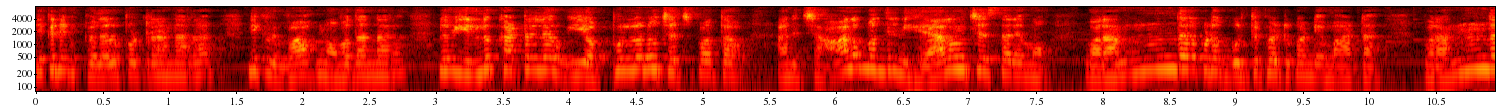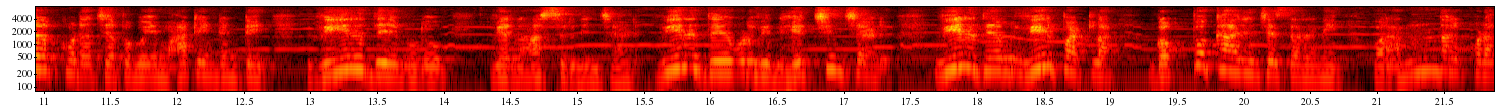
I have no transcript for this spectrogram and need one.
ఇక నీకు పిల్లలు పుట్టరన్నారా? నీకు వివాహం అవ్వదన్నారా? నువ్వు ఇల్లు కట్టలేవు ఈ అప్పుల్లోనూ చచ్చిపోతావు అని చాలా మందిని హేళన చేస్తారేమో. వారందరూ కూడా గుర్తుపెట్టుకోండి మాట. వారందరూ కూడా చెప్పబోయే మాట ఏంటంటే వీరి దేవుడు వీరిని ఆశీర్వదించాడు. వీరి దేవుడు వీరిని హెచ్చించాడు. వీరి దేవుడు వీరి పట్ల గొప్ప కార్యం చేశారని వారందరూ కూడా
